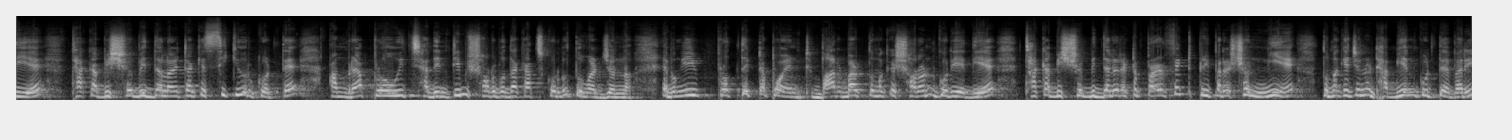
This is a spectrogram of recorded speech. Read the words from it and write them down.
দিয়ে ঢাকা বিশ্ববিদ্যালয়টাকে সিকিউর করতে আমরা প্রো উইথ স্বাধীন টিম সর্বদা কাজ করব তোমার জন্য। এবং এই প্রত্যেকটা পয়েন্ট বারবার তোমাকে স্মরণ করিয়ে দিয়ে ঢাকা বিশ্ববিদ্যালয়ের একটা পারফেক্ট প্রিপারেশন নিয়ে তোমাকে যেন ঢাবিয়ান করতে পারি,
